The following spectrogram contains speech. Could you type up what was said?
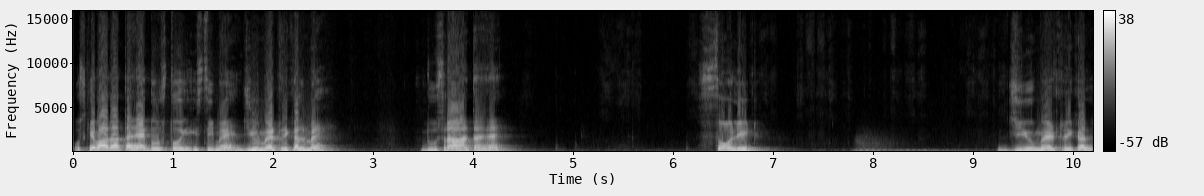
उसके बाद आता है दोस्तों, इसी में जियोमेट्रिकल में दूसरा आता है सॉलिड जियोमेट्रिकल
